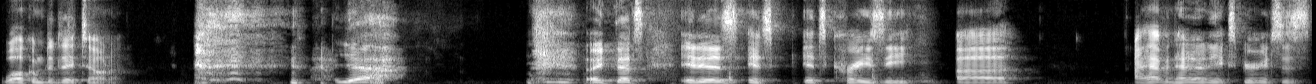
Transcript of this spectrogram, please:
Welcome to Daytona. Yeah. like that's it is it's it's crazy. Uh, I haven't had any experiences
